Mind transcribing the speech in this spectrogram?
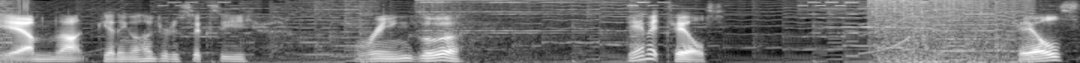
Yeah, I'm not getting 160 rings. Ugh. Damn it, Tails. Tails?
